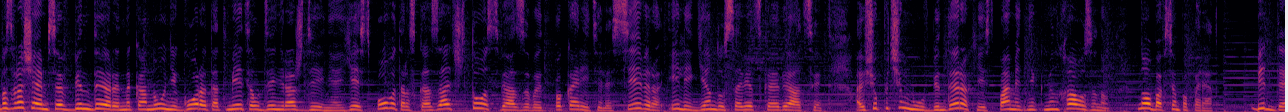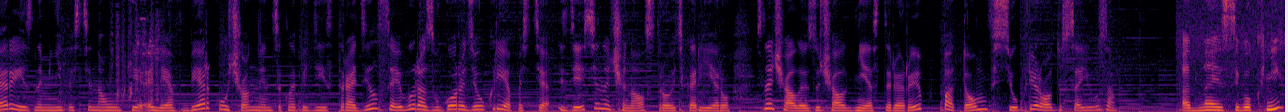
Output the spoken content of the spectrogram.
Возвращаемся в Бендеры. Накануне город отметил день рождения. Есть повод рассказать, что связывает покорителя Севера и легенду советской авиации. А еще почему в Бендерах есть памятник Мюнхгаузену. Но обо всем по порядку. Бендеры из знаменитости науки Лев Берг, ученый-энциклопедист, родился и вырос в городе у крепости. Здесь и начинал строить карьеру. Сначала изучал Днестр и рыб, потом всю природу Союза. Одна из его книг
